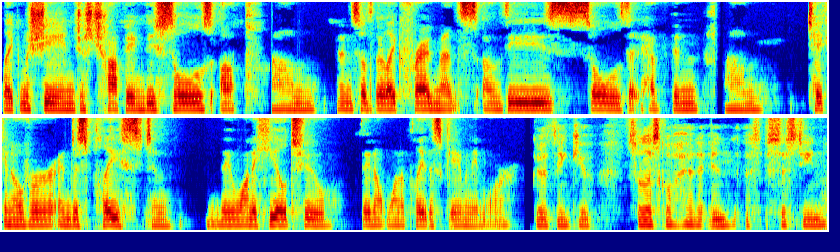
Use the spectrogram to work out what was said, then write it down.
like machine just chopping these souls up um, and so they're like fragments of these souls that have been um, taken over and displaced and they want to heal too. They don't want to play this game anymore. Good, thank you. So let's go ahead and assisting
